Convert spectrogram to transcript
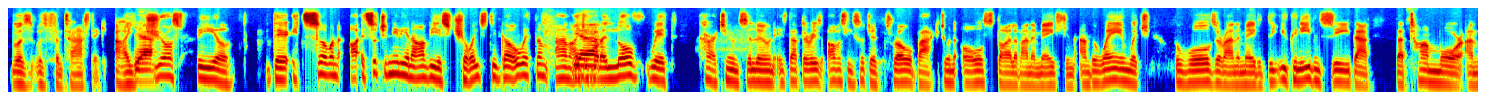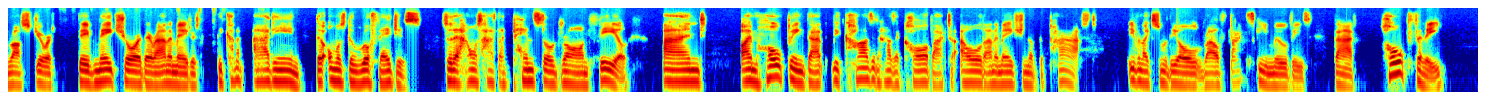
was was fantastic. I Yeah. just feel there it's so an uh, it's such a nearly an obvious choice to go with them. And I Yeah. just, what I love with Cartoon Saloon is that there is obviously such a throwback to an old style of animation and the way in which the wolves are animated that you can even see that that Tom Moore and Ross Stewart they've made sure their animators they kind of add in the almost the rough edges so that almost has that pencil drawn feel and I'm hoping that because it has a callback to old animation of the past, even like some of the old Ralph Bakshi movies, that hopefully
